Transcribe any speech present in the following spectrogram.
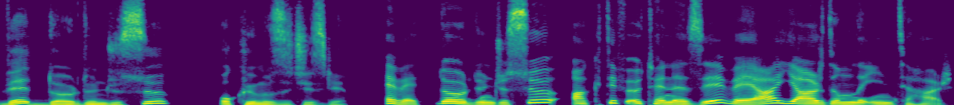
Ve dördüncüsü okuyumuzu çizgi. Evet, dördüncüsü aktif ötenazi veya yardımlı intihar.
